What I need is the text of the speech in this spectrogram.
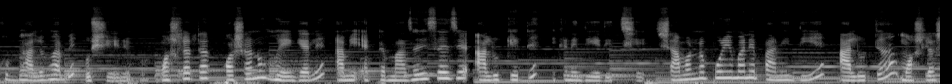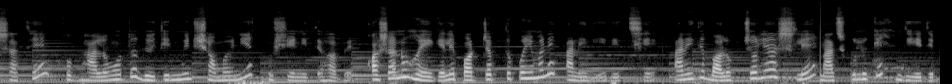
খুব ভালোভাবে কষিয়ে নেব। মশলাটা কষানো হয়ে গেলে আমি একটা মাঝারি সাইজের আলু কেটে এখানে দিয়ে দিচ্ছি। সামান্য পরিমাণে পানি দিয়ে আলুটা মশলার সাথে খুব ভালো মতো দুই তিন মিনিট সময় নিয়ে কষিয়ে নিতে হবে। কষানো হয়ে গেলে পর্যাপ্ত পরিমাণে পানি দিয়ে দিচ্ছি। পানিতে বলক চলে আসলে মাছগুলোকে দিয়ে দেব।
